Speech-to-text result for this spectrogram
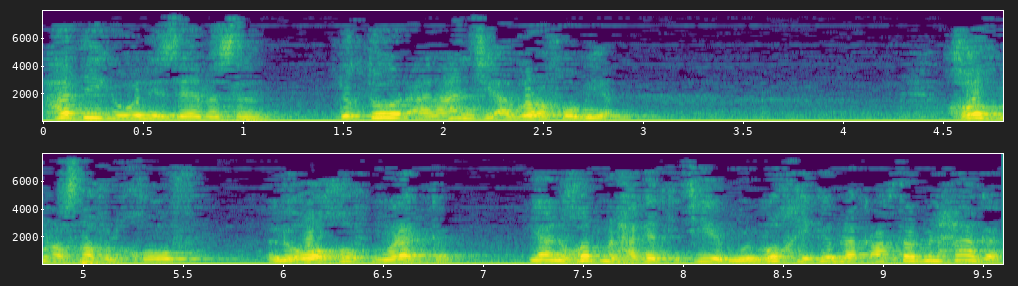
حد يجي يقول لي زي مثلا؟ دكتور أنا عندي agoraphobia خوف من أصناف الخوف اللي هو خوف مركب. يعني خوف من حاجات كتير والمخ يجيب لك أكتر من حاجة.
